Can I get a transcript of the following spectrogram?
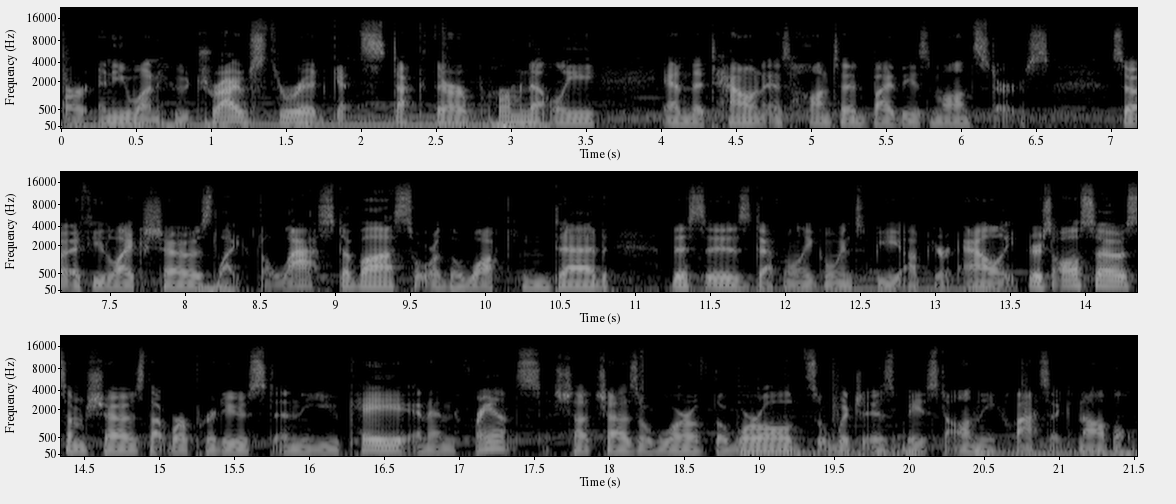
where anyone who drives through it gets stuck there permanently and the town is haunted by these monsters. So if you like shows like The Last of Us or The Walking Dead, this is definitely going to be up your alley. There's also some shows that were produced in the UK and in France, such as War of the Worlds, which is based on the classic novel.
